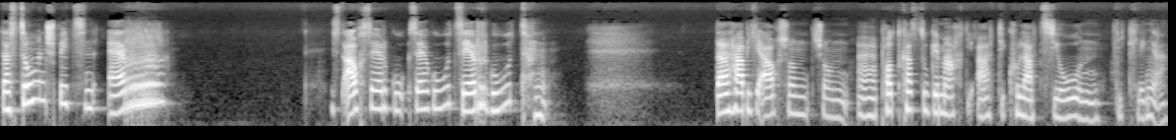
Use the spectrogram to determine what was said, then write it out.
Das Zungenspitzen R ist auch sehr, gu sehr gut, sehr gut. Da habe ich auch schon, schon äh, Podcast zu gemacht, die Artikulation, die Klinge.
